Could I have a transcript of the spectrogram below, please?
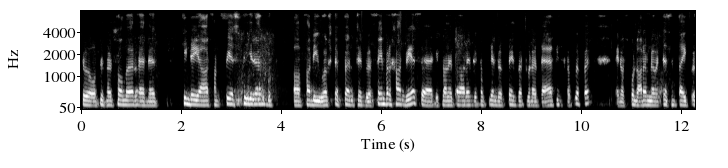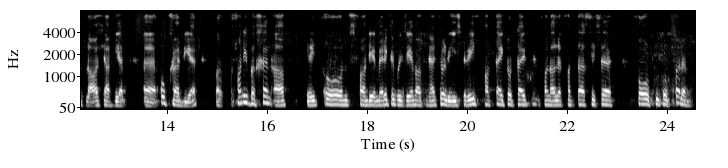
So ons is nou sommer in 'n 10de jaar van feesviering of van die hoogste punt in November gaan wees. Uh, die planetarium het op 1 November 2013 geopen en ons kon daarom nou intussen tyd ook laas jaar weer uh opgradeer. Maar van die begin af het ons van die American Museum of Natural History van tyd tot tyd van hulle fantastiese volksfilms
